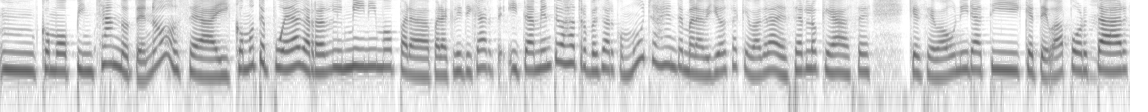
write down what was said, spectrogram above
Mm, como pinchándote, ¿no? O sea, y cómo te puede agarrar el mínimo para, para, criticarte. Y también te vas a tropezar con mucha gente maravillosa que va a agradecer lo que hace, que se va a unir a ti, que te va a aportar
